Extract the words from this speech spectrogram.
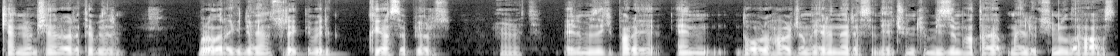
kendime bir şeyler öğretebilirim. Buralara gidiyor. Yani sürekli bir kıyas yapıyoruz. Evet. Elimizdeki parayı en doğru harcama yeri neresi diye. Çünkü bizim hata yapmaya lüksümüz daha az.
